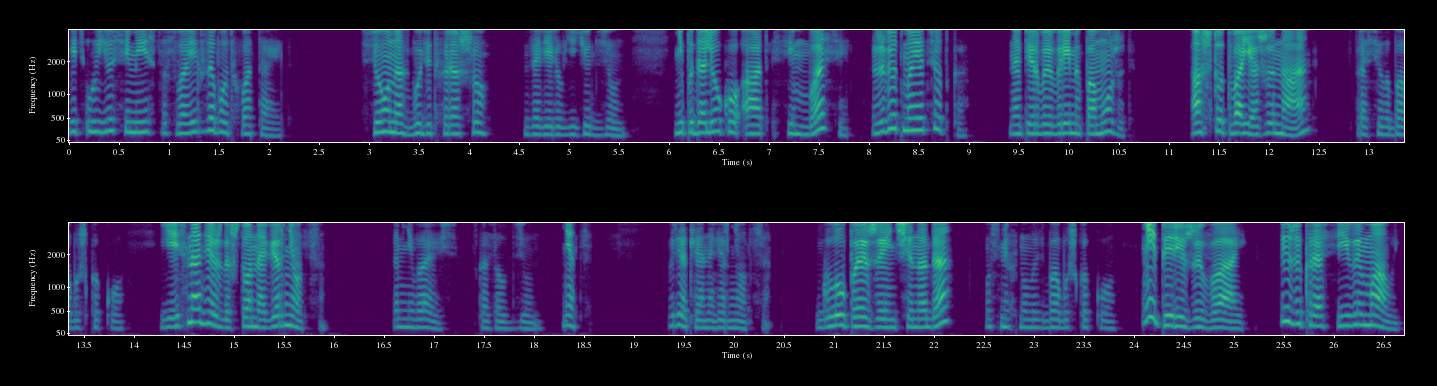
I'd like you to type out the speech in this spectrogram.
Ведь у ее семейства своих забот хватает. Все у нас будет хорошо», — заверил ее Дзюн. «Неподалеку от Симбаси живет моя тетка. На первое время поможет». «А что твоя жена?» — спросила бабушка Ко. «Есть надежда, что она вернется. «Сомневаюсь», — сказал Дзюн. «Нет, вряд ли она вернется. «Глупая женщина, да?» — усмехнулась бабушка Ко. «Не переживай, ты же красивый малый,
